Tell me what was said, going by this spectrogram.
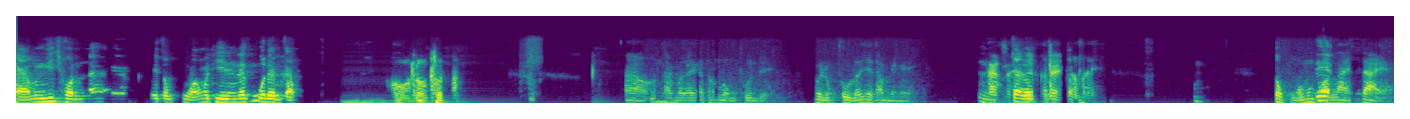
หามึงที่ชนนะเออไปตบหัวมาทีนึงแล้วกูเดินกลับโอ้ลงทุนมั้งอ้าวทำอะไรก็ต้องลงทุนดิไม่ลงทุนแล้วจะทำยังไงอืมนั่งสักจะลคืงนก็ได้ทำไมตบหัวมึงออนไลน์ไม่ได้อะ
